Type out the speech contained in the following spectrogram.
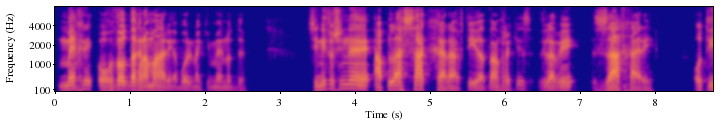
μέχρι 80 γραμμάρια μπορεί να κυμαίνονται. Συνήθως είναι απλά σάκχαρα αυτοί οι υδατάνθρακες, δηλαδή ζάχαρη. Ό,τι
